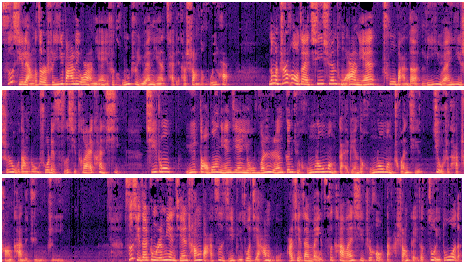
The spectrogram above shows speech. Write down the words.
慈禧两个字儿是一八六二年，也是同治元年才给他上的徽号。那么之后，在清宣统二年出版的《梨园轶事录》当中，说这慈禧特爱看戏。其中，于道光年间由文人根据《红楼梦》改编的《红楼梦传奇》就是他常看的剧目之一。慈禧在众人面前常把自己比作贾母，而且在每次看完戏之后，打赏给的最多的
